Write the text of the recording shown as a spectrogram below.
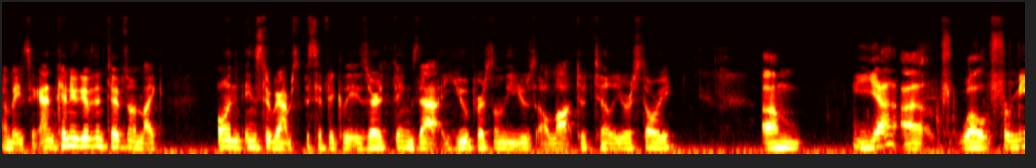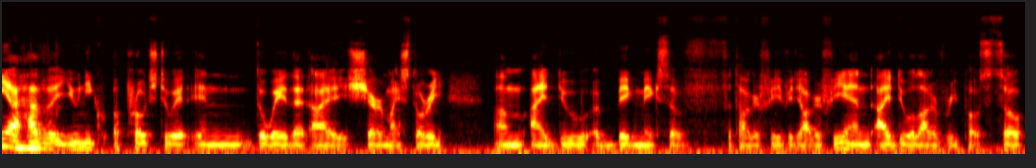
Amazing. And can you give them tips on like on Instagram specifically? Is there things that you personally use a lot to tell your story? Um, yeah. Uh, well, for me, I have a unique approach to it in the way that I share my story. Um, I do a big mix of photography, videography, and I do a lot of reposts. So,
